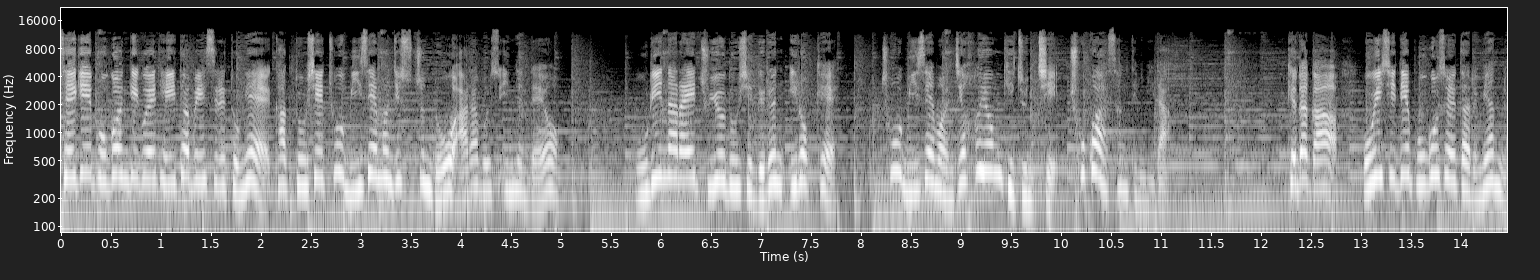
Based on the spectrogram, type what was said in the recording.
세계보건기구의 데이터베이스를 통해 각 도시의 초미세먼지 수준도 알아볼 수 있는데요. 우리나라의 주요 도시들은 이렇게 초미세먼지 허용 기준치 초과 상태입니다. 게다가 OECD 보고서에 따르면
